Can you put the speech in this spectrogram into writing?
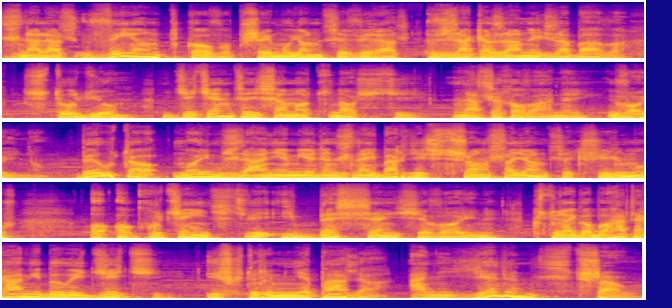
znalazł wyjątkowo przejmujący wyraz w zakazanych zabawach. Studium dziecięcej samotności nacechowanej wojną. Był to moim zdaniem jeden z najbardziej wstrząsających filmów o okrucieństwie i bezsensie wojny, którego bohaterami były dzieci i w którym nie pada ani jeden strzał.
